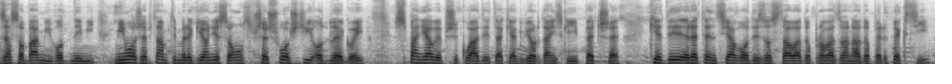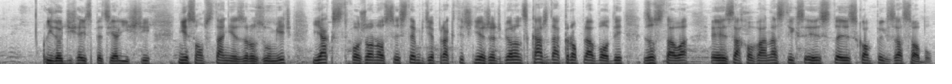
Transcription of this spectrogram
zasobami wodnymi, mimo że w tamtym regionie są z przeszłości odległej wspaniałe przykłady, tak jak w jordańskiej Petrze, kiedy retencja wody została doprowadzona do perfekcji. I do dzisiaj specjaliści nie są w stanie zrozumieć, jak stworzono system, gdzie praktycznie rzecz biorąc każda kropla wody została e, zachowana z tych e, e, skąpych zasobów.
